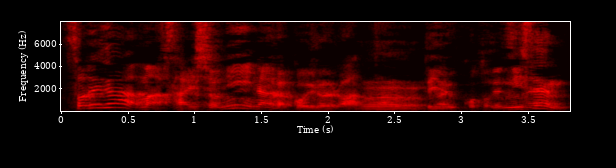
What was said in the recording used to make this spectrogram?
それが、まあ、最初になんかこういろいろあったっていうことで、ですね。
